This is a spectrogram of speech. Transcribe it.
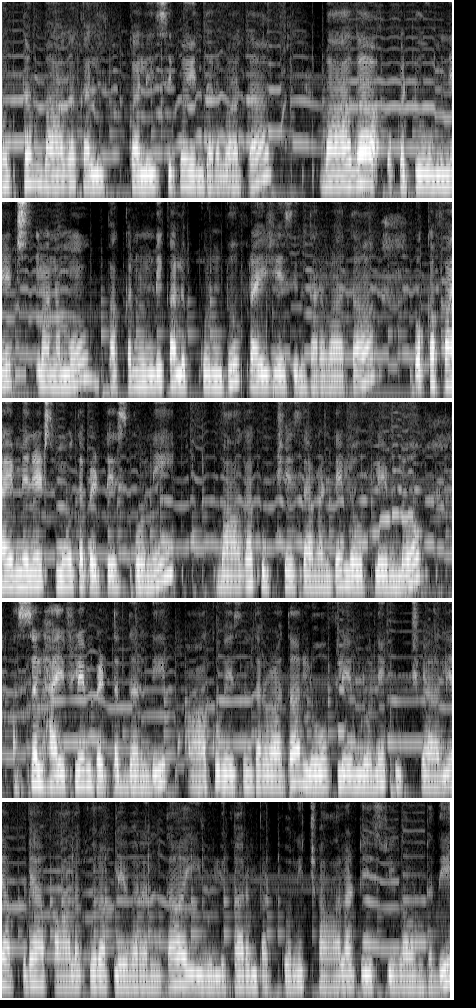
మొత్తం బాగా కలి కలిసిపోయిన తర్వాత బాగా ఒక టూ మినిట్స్ మనము పక్క నుండి కలుపుకుంటూ ఫ్రై చేసిన తర్వాత ఒక ఫైవ్ మినిట్స్ మూత పెట్టేసుకొని బాగా కుక్ చేసామంటే లో ఫ్లేమ్లో అస్సలు హై ఫ్లేమ్ పెట్టద్దండి. ఆకు వేసిన తర్వాత లో ఫ్లేమ్లోనే కుక్ చేయాలి. అప్పుడే ఆ పాలకూర ఫ్లేవర్ అంతా ఈ ఉల్లికారం పట్టుకొని చాలా టేస్టీగా ఉంటుంది.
